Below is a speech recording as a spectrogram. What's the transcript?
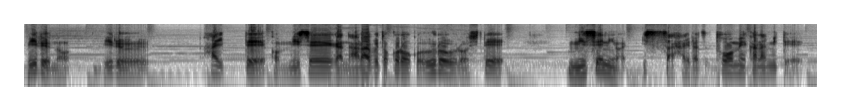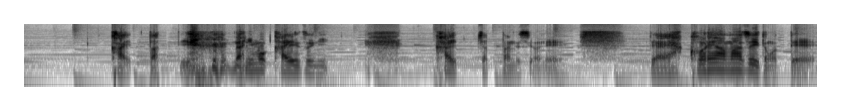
ビルの、ビル入って、こう店が並ぶところをこううろうろして、店には一切入らず、遠目から見て帰ったっていう 何も変えずに帰っちゃったんですよね。で、これはまずいと思って、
